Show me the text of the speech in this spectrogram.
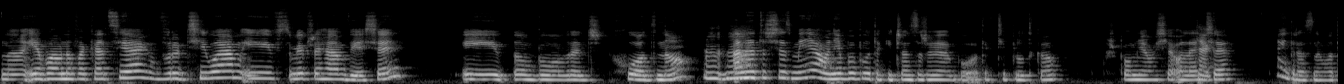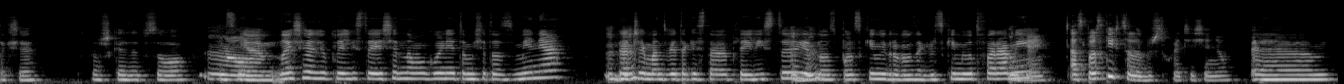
No, ja byłam na wakacjach, wróciłam i w sumie przejechałam w jesień i to było wręcz chłodno, Mhm. ale też się zmieniało, nie? Bo był taki czas, że było tak cieplutko. Przypomniało się o lecie. No i teraz znowu tak się troszkę zepsuło. Więc no. nie wiem. No jeśli chodzi o playlistę jesienną ogólnie, to mi się to zmienia. Mhm. Raczej mam dwie takie stałe playlisty. Mhm. Jedną z polskimi, drugą z angielskimi utworami. Okej. A z polskich co lubisz słuchać jesienią? Em,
